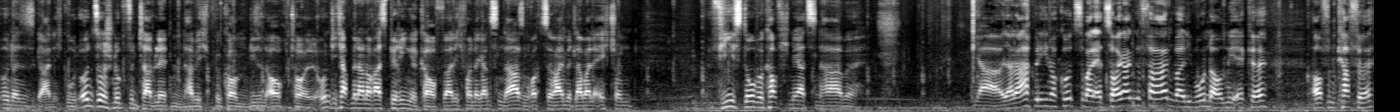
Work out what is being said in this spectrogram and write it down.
Und das ist gar nicht gut. Und so Schnupfentabletten habe ich bekommen. Die sind auch toll. Und ich habe mir da noch Aspirin gekauft, weil ich von der ganzen Nasenrotzerei mittlerweile echt schon fies doofe Kopfschmerzen habe. Ja, danach bin ich noch kurz zu meinen Erzeugern gefahren, weil die wohnen da um die Ecke auf einen Kaffee.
